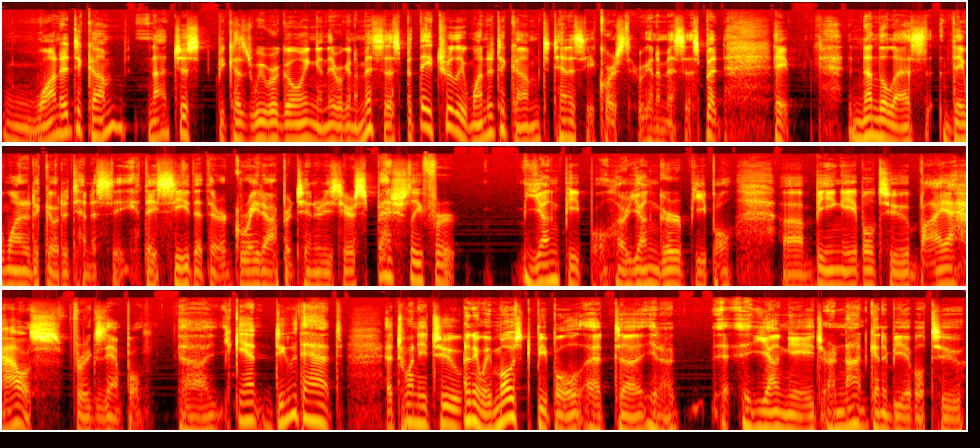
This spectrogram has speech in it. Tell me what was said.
wanted to come, not just because we were going and they were going to miss us, but they truly wanted to come to Tennessee. Of course, they were going to miss us, but hey, nonetheless, they wanted to go to Tennessee. They see that there are great opportunities here, especially for young people or younger people uh, being able to buy a house, for example. Uh, you can't do that at 22. Anyway, most people at uh, you know a young age are not going to be able to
